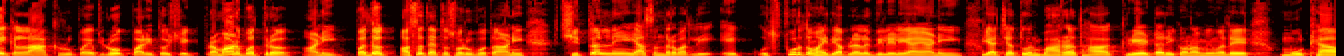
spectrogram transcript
एक लाख रुपये रोख पारितोषिक प्रमाणपत्र आणि पदक असं त्याचं स्वरूप होतं. आणि शीतलने या संदर्भातली एक उत्स्फूर्त माहिती आपल्याला दिलेली आहे. आणि याच्यातून भारत हा क्रिएटर इकॉनॉमीमध्ये मोठ्या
